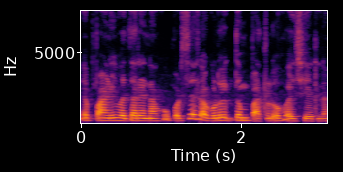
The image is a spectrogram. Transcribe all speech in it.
એ પાણી વધારે નાખવું પડશે. રગડો એકદમ પાતળો હોય છે એટલે.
